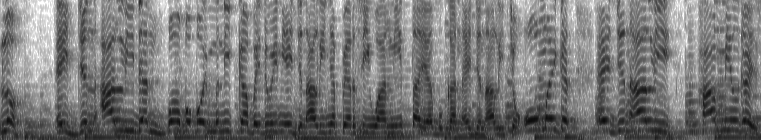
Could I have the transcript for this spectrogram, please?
Loh, Agent Ali dan Bobo Boy menikah. By the way, ini Agent Alinya versi wanita ya, bukan Agent Ali cowok. Oh my god, Agent Ali hamil, guys.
